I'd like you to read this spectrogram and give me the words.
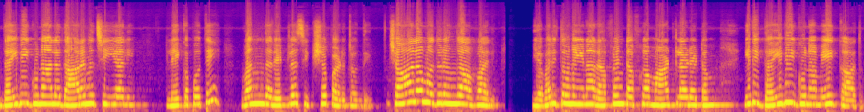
దైవీ గుణాల ధారణ చెయ్యాలి లేకపోతే వంద రెట్ల శిక్ష పడుతుంది. చాలా మధురంగా అవ్వాలి. ఎవరితోనైనా రఫ్ అండ్ టఫ్గా మాట్లాడటం ఇది దైవీ గుణమే కాదు.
